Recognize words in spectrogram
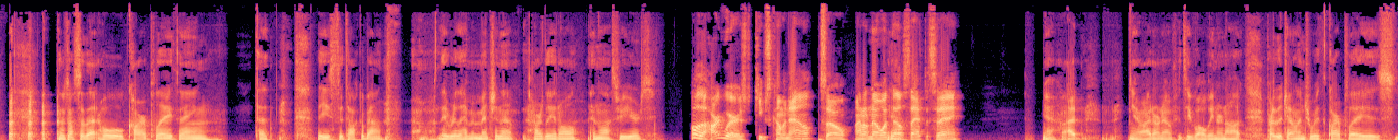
There's also that whole CarPlay thing that they used to talk about. They really haven't mentioned that hardly at all in the last few years. Oh, the hardware is, keeps coming out, so I don't know what Yeah. else they have to say. Yeah, I, you know, I don't know if it's evolving or not. Part of the challenge with CarPlay is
